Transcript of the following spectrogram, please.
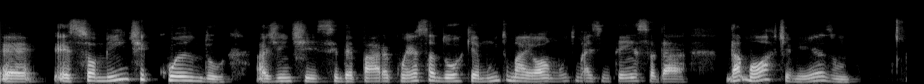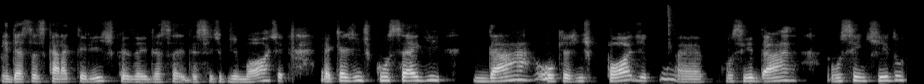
É, é somente quando a gente se depara com essa dor que é muito maior, muito mais intensa da, da morte mesmo, e dessas características aí dessa, desse tipo de morte é que a gente consegue dar ou que a gente pode é, conseguir dar um sentido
